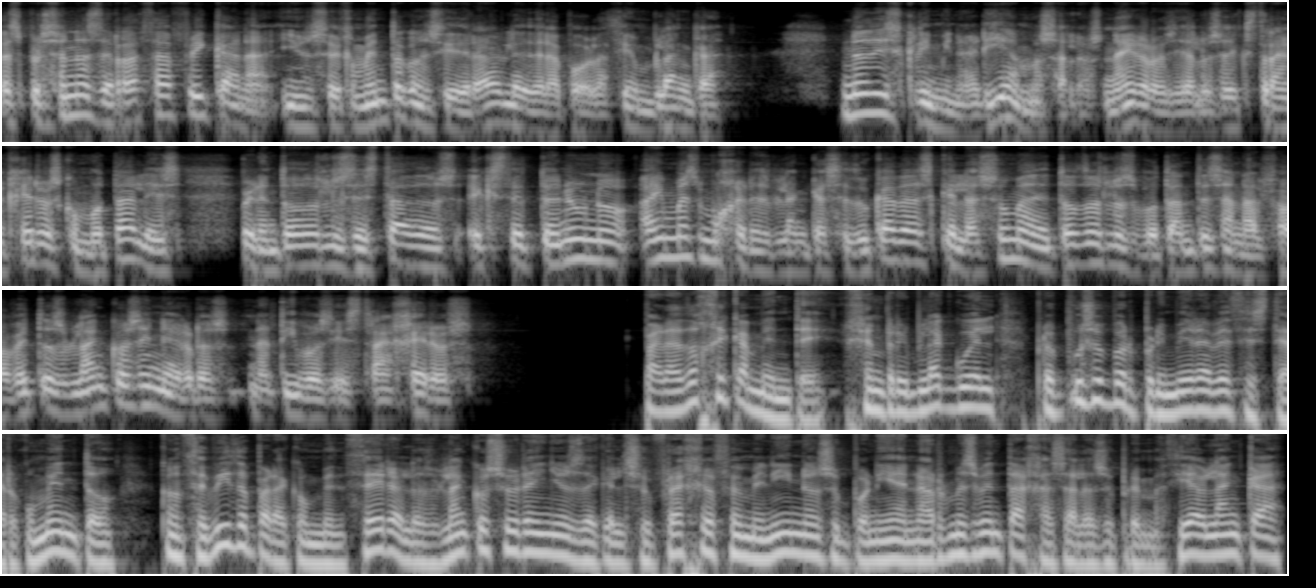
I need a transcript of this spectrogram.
las personas de raza africana y un segmento considerable de la población blanca. No discriminaríamos a los negros y a los extranjeros como tales, pero en todos los estados, excepto en uno, hay más mujeres blancas educadas que la suma de todos los votantes analfabetos blancos y negros, nativos y extranjeros. Paradójicamente, Henry Blackwell propuso por primera vez este argumento, concebido para convencer a los blancos sureños de que el sufragio femenino suponía enormes ventajas a la supremacía blanca,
